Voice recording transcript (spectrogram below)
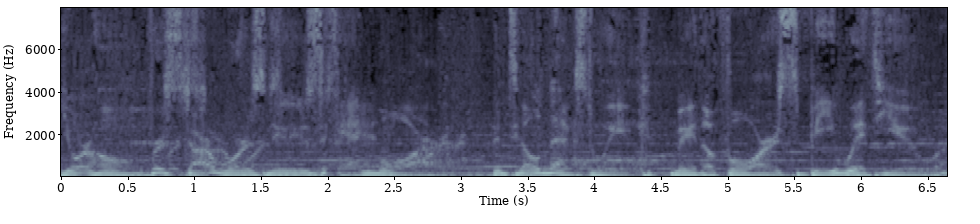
Your home for Star Wars news and more. Until next week, may the Force be with you.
